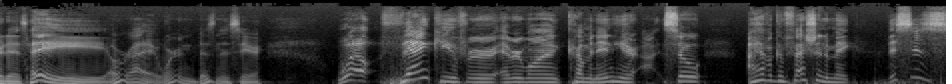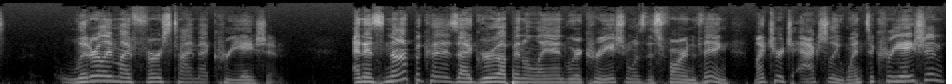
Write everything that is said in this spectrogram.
it is. Hey, all right, we're in business here. Well, thank you for everyone coming in here. So, I have a confession to make. This is literally my first time at creation. And it's not because I grew up in a land where creation was this foreign thing. My church actually went to creation,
